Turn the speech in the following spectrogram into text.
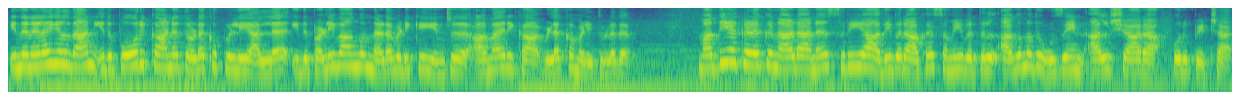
இந்த நிலையில்தான் இது போருக்கான தொடக்க புள்ளி அல்ல இது பழிவாங்கும் நடவடிக்கை என்று அமெரிக்கா விளக்கமளித்துள்ளது. மத்திய கிழக்கு நாடான சிரியா அதிபராக சமீபத்தில் அகமது உசேன் அல் ஷாரா பொறுப்பேற்றார்.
